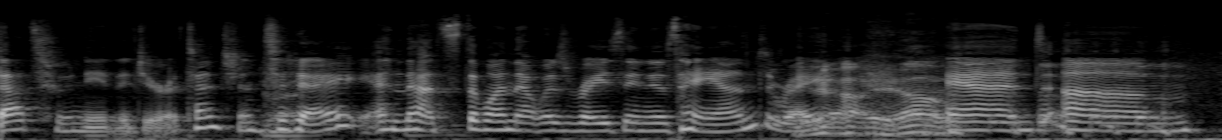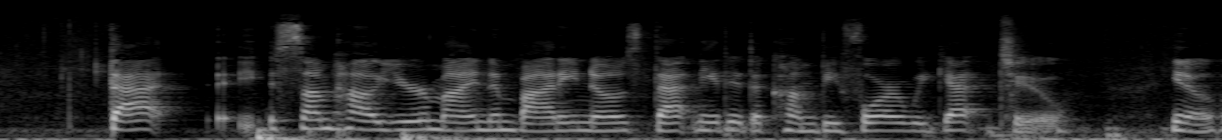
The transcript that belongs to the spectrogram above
that's who needed your attention today and that's the one that was raising his hand, right? Yeah, yeah. And um that somehow your mind and body knows that needed to come before we get to, you know,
